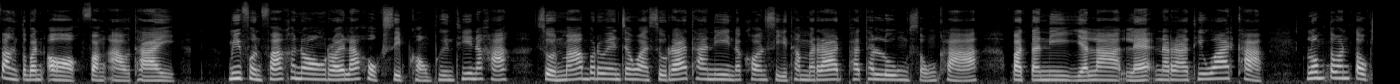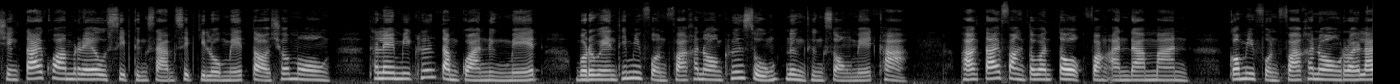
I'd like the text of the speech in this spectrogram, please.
ฝั่งตะวันออก ฝั่งอ่าวไทย มีฝนฟ้าขนองร้อยละ 60 ของพื้นที่นะคะ ส่วนมากบริเวณจังหวัดสุราษฎร์ธานี นครศรีธรรมราช พัทลุง สงขลา ปัตตานี ยะลา และนราธิวาสค่ะ ลมตะวันตกเฉียงใต้ความเร็ว 10-30 กิโลเมตรต่อชั่วโมง ทะเลมีคลื่นต่ำกว่า 1 เมตร บริเวณที่มีฝนฟ้าขนองคลื่นสูง 1-2 เมตรค่ะ ภาคใต้ฝั่งตะวันตกฝั่งอันดามัน ก็มีฝนฟ้าขนองร้อยละ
